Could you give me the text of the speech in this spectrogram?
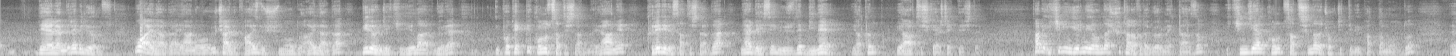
değerlendirebiliyoruz. Bu aylarda yani o 3 aylık faiz düşüşünün olduğu aylarda bir önceki yıla göre ipotekli konut satışlarında yani kredili satışlarda neredeyse yüzde bine yakın bir artış gerçekleşti. Tabi 2020 yılında şu tarafı da görmek lazım. İkinci el konut satışında da çok ciddi bir patlama oldu. Ee,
